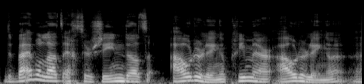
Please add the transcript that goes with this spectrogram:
De Bijbel laat echter zien dat ouderlingen, primair ouderlingen, uh,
